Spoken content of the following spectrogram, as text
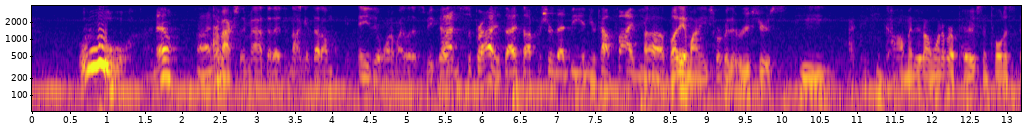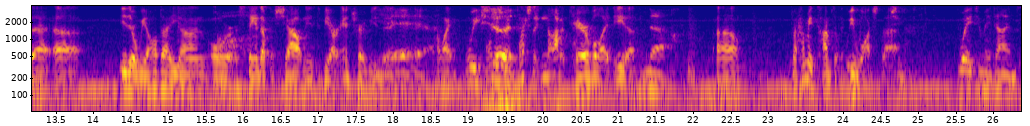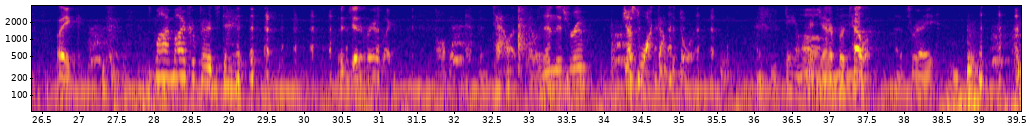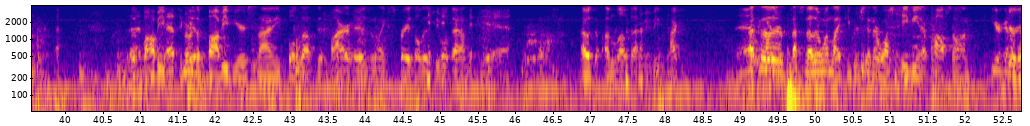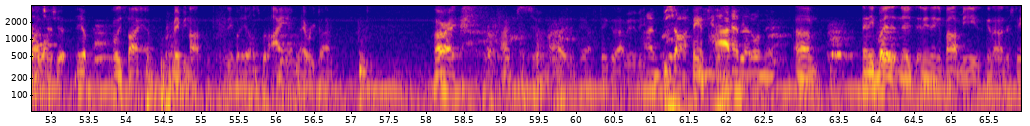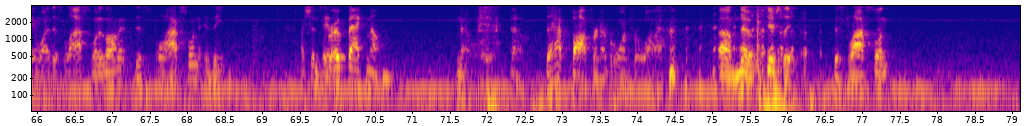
Ooh. I know. I know. I'm actually mad that I did not get that on either one of my lists because I'm surprised. I thought for sure that'd be in your top five. Even. uh, a buddy of mine who used to work with the Roosters, he I think he commented on one of our posts and told us that uh, either "We All Die Young" or "Stand Up and Shout" needs to be our intro music. Yeah. I'm like, We should." actually- It's actually not a terrible idea. no. Um, but how many times have we watched that? Jeez. Way too many times. Like, it's my microphone stand. and Jennifer was like, all the effing talent that was in this room just walked out the door. You damn right, Oh, Jennifer. man. Tell him. That's right. The That's- Bobby, that's remember the one. Bobby Beer sign? He pulls out the fire hose and like sprays all those people down. yeah. Oh, that was I love that movie. I, That's, that's another one. that's another one. Like if you're sitting there watching TV and it pops on, You're gonna, watch, it. Yep. At least I am. Maybe not anybody else, but I am every time. All right, I'm so mad I didn't think, think of that movie. I'm shocked that you didn't have Fantastic. that on there. Um, anybody that knows anything about me is going to understand why this last one is on it. This last one is a. I shouldn't say it's a- Brokeback Mountain. no. Oh. They have fought for number one for a while. um, no, seriously, this last one,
